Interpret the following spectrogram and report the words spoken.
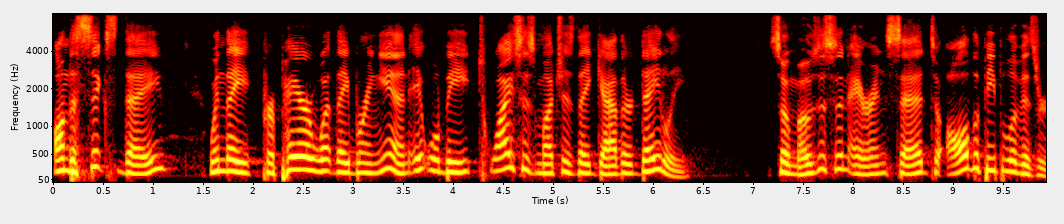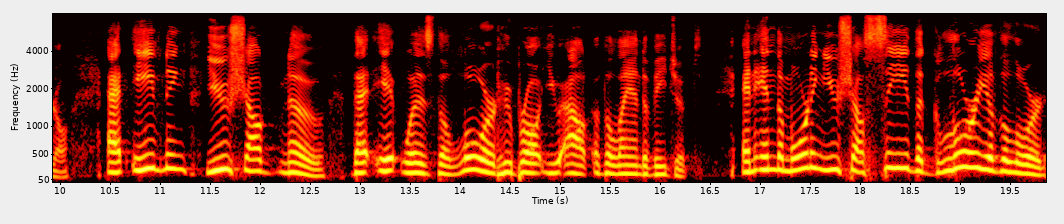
On the sixth day, when they prepare what they bring in, it will be twice as much as they gather daily. So Moses and Aaron said to all the people of Israel, At evening you shall know that it was the Lord who brought you out of the land of Egypt. And in the morning you shall see the glory of the Lord,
